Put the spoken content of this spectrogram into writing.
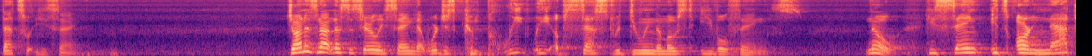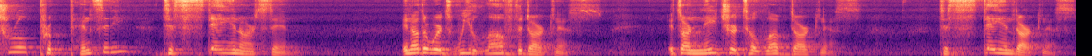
That's what he's saying. John is not necessarily saying that we're just completely obsessed with doing the most evil things. No, he's saying it's our natural propensity to stay in our sin. In other words, we love the darkness. It's our nature to love darkness, to stay in darkness,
